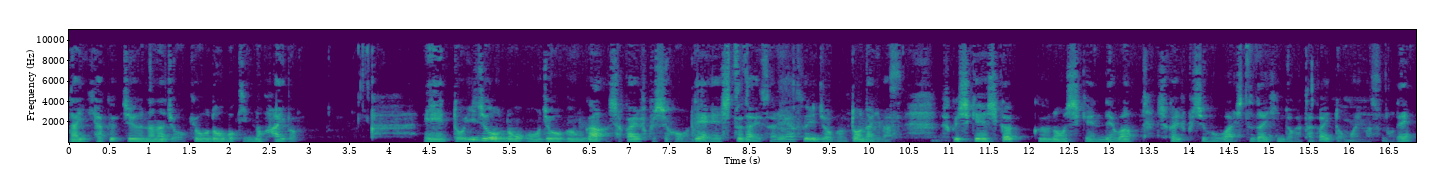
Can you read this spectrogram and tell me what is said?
第117条共同募金の配分。えっ、ー、と、以上の条文が社会福祉法で出題されやすい条文となります。福祉系資格の試験では社会福祉法は出題頻度が高いと思いますので、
